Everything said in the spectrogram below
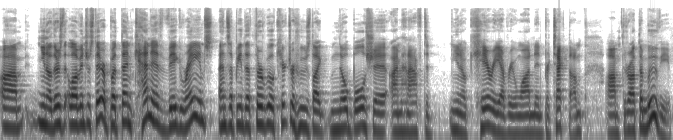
Um, you know, there's the love interest there, but then Kenneth Ving Rhames ends up being the third wheel character who's like, no bullshit. I'm gonna have to, you know, carry everyone and protect them um, throughout the movie.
